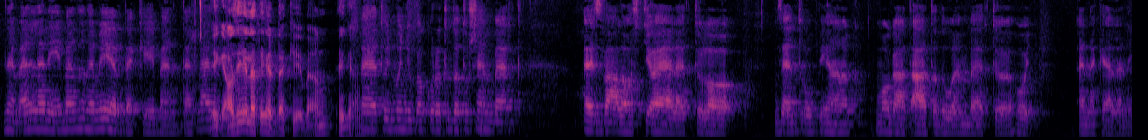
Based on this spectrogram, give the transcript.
nem ellenében, hanem érdekében. Tehát lehet, igen, az élet érdekében, igen. Lehet, hogy mondjuk akkor a tudatos embert ez választja el ettől a, az entrópiának magát átadó embertől, hogy ennek ellené.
